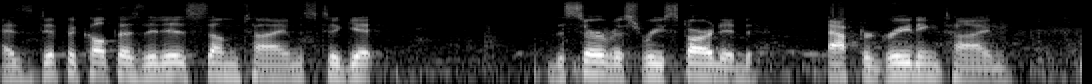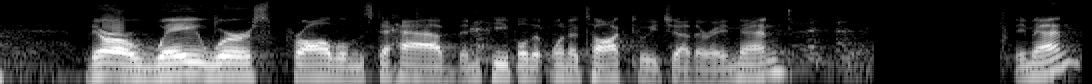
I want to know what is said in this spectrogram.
as difficult as it is sometimes to get the service restarted after greeting time, there are way worse problems to have than people that want to talk to each other. Amen? Amen?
